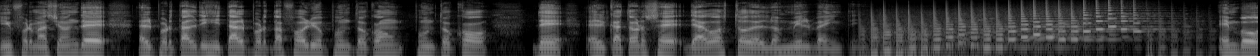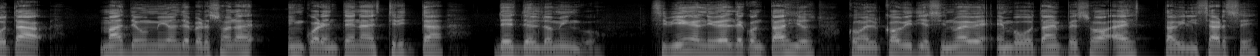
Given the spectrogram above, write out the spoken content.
información de el portal digital portafolio.com.co de el 14 de agosto del 2020. En Bogotá, más de un millón de personas en cuarentena estricta desde el domingo. Si bien el nivel de contagios con el COVID-19 en Bogotá empezó a estabilizarse,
